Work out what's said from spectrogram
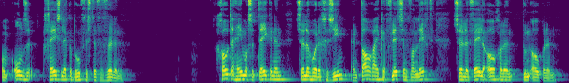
om onze geestelijke behoeftes te vervullen. Grote hemelse tekenen zullen worden gezien en talrijke flitsen van licht zullen vele ogen doen openen.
